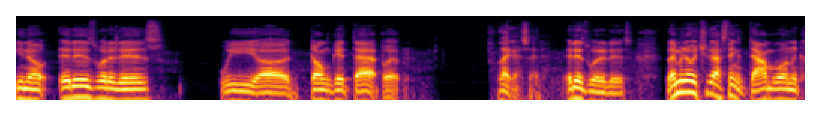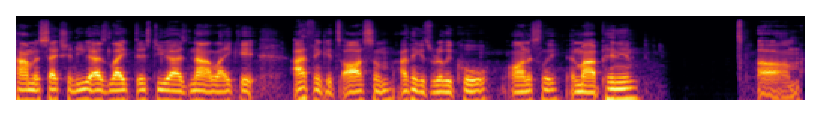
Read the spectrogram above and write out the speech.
you know it is what it is. We uh don't get that, but like I said, it is what it is. Let me know what you guys think down below in the comment section. Do you guys like this? Do you guys not like it? I think it's awesome. I think it's really cool, honestly, in my opinion. Um.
